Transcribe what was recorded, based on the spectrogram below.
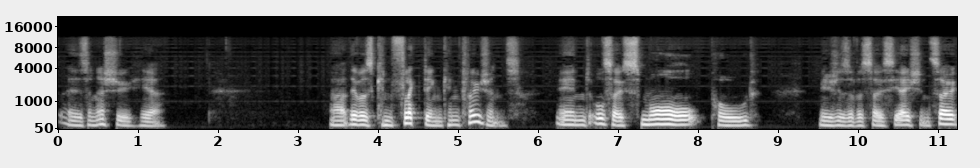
is an issue here there was conflicting conclusions and also small pooled measures of association. So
